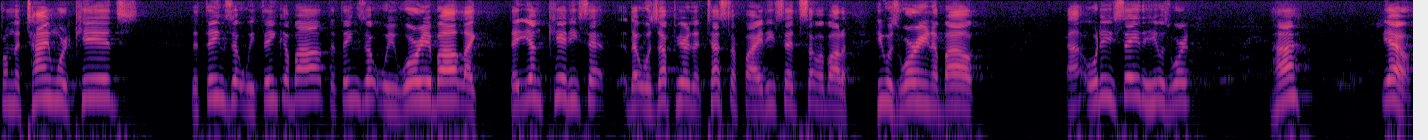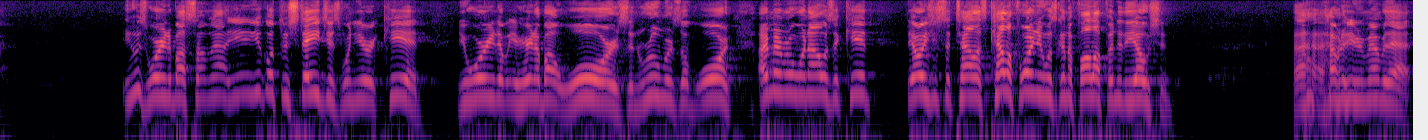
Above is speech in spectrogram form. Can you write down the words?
from the time we're kids, the things that we think about, the things that we worry about, like that young kid he said that was up here that testified, he said something about, he was worrying about uh, what did he say that he was worried? Huh? Yeah. He was worrying about something else. You, you, go through stages when you're a kid. You're worrying about, you're hearing about wars and rumors of war. I remember when I was a kid, they always used to tell us California was going to fall off into the ocean. Uh, how many of you remember that?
